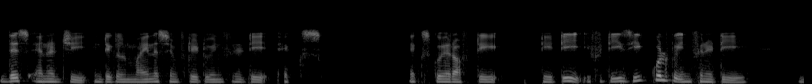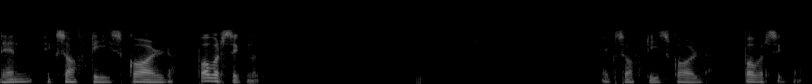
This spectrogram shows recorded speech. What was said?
this energy integral minus infinity to infinity x x square of t dt if it is equal to infinity then x of t is called power signal. X of t is called power signal.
